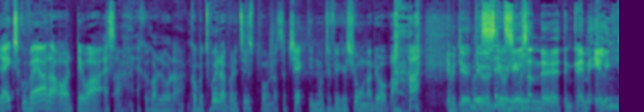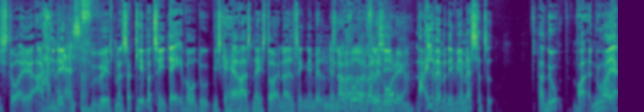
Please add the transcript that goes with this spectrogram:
jeg ikke skulle være der, og det var, altså, jeg kan godt love dig, gå på Twitter på det tidspunkt, og så tjekke de notifikationer, det var bare... Jamen, det er jo, det er jo, det er jo hele sådan øh, den grimme Elling-historie-agtigt, ikke? Altså... Hvis man så klipper til i dag, hvor du, vi skal have resten af historien og alle tingene imellem. Jeg skal nok prøve at gøre lidt sige, hurtigere. Nej, lad være med det, vi har masser af tid. Og nu, nu har jeg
